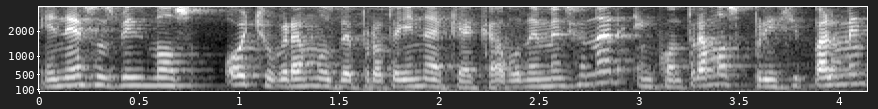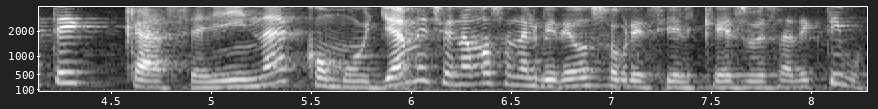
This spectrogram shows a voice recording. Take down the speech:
En esos mismos 8 gramos de proteína que acabo de mencionar encontramos principalmente caseína como ya mencionamos en el video sobre si el queso es adictivo.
